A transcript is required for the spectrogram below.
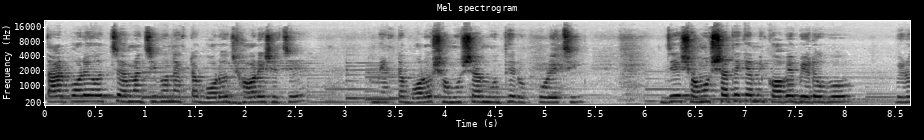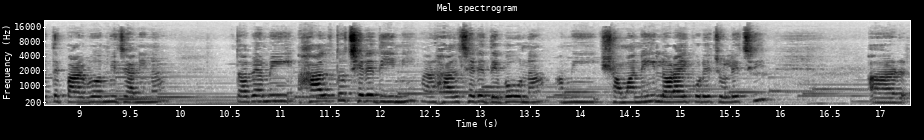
তারপরে হচ্ছে আমার জীবনে একটা বড় ঝড় এসেছে। আমি একটা বড় সমস্যার মধ্যে পড়েছি। যে সমস্যা থেকে আমি কবে বেরোবো, বেরোতে পারব আমি জানি না। তবে আমি হাল তো ছেড়ে দিইনি আর হাল ছেড়ে দেবও না। আমি সমানেই লড়াই করে চলেছি। আর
